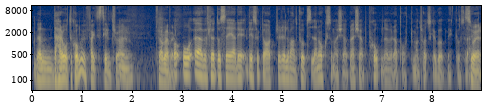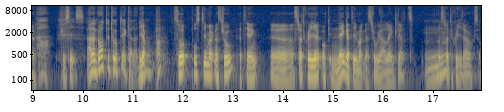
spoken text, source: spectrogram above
men det här återkommer vi faktiskt till tror jag framöver. Mm. Och, och överflödet att säga, det, det är såklart relevant på uppsidan också. Man köper en köpoption över rapport och man tror att det ska gå upp mycket och sådär. Så är det. Ja, precis. Ja, men bra att du tog upp det, Kalle. Ja. Ja. Så positiv marknadstro, ett gäng eh, strategier och negativ marknadstro i all enkelhet. Mm. strategier där också.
